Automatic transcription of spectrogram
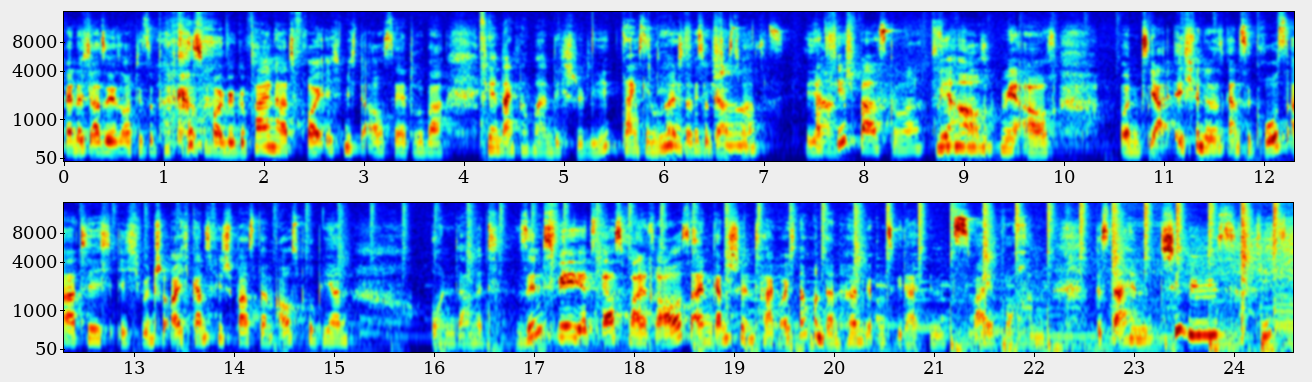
Wenn euch also jetzt auch diese Podcast-Folge gefallen hat, freue ich mich da auch sehr drüber. Vielen Dank nochmal an dich, Julie, Danke dass du dir heute zu Gast Chance. warst. Ja. Hat viel Spaß gemacht. Mir auch, mir auch. Und ja, ich finde das Ganze großartig. Ich wünsche euch ganz viel Spaß beim Ausprobieren. Und damit sind wir jetzt erstmal raus. Einen ganz schönen Tag euch noch und dann hören wir uns wieder in zwei Wochen. Bis dahin, tschüss. Tschüss.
